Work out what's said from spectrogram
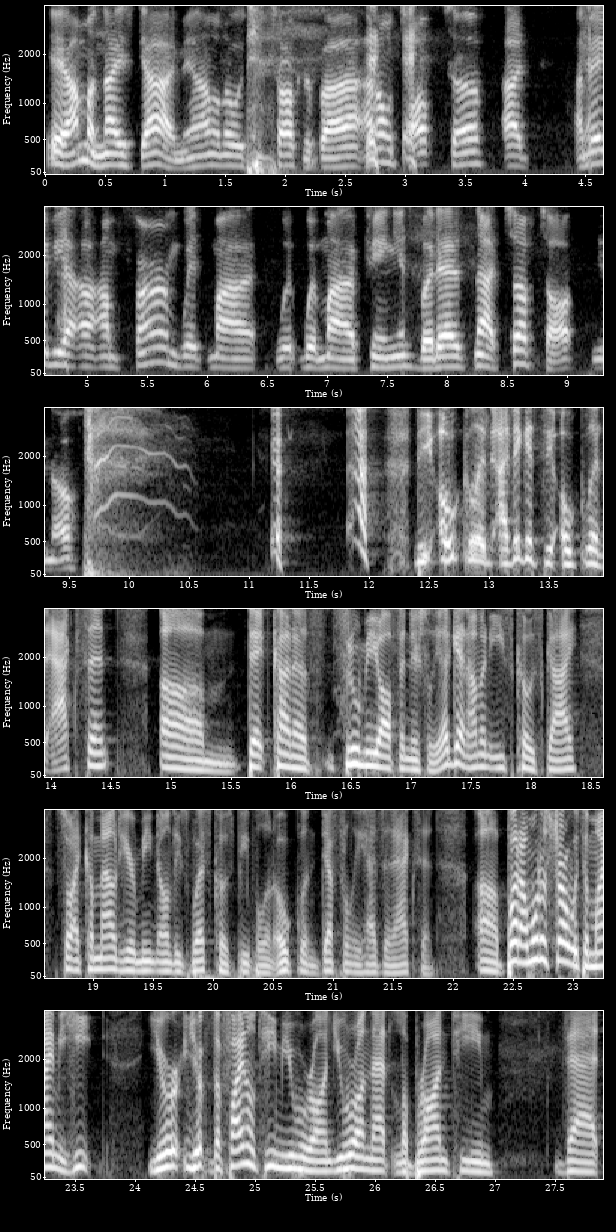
Yeah, I'm a nice guy, man. I don't know what you're talking about. I, I don't talk tough. I, I maybe I, I'm firm with my with, with my opinions, but that's not tough talk, you know. the Oakland, I think it's the Oakland accent um, that kind of threw me off initially. Again, I'm an East Coast guy, so I come out here meeting all these West Coast people, and Oakland definitely has an accent. Uh, but I want to start with the Miami Heat. You're, you're the final team you were on. You were on that LeBron team that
